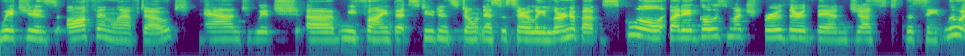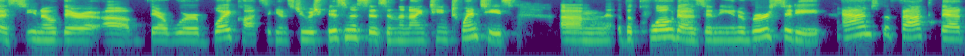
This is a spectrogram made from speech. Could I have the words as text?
which is often left out and which uh, we find that students don't necessarily learn about in school but it goes much further than just the st louis you know there uh, there were boycotts against jewish businesses in the 1920s um, the quotas in the university, and the fact that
